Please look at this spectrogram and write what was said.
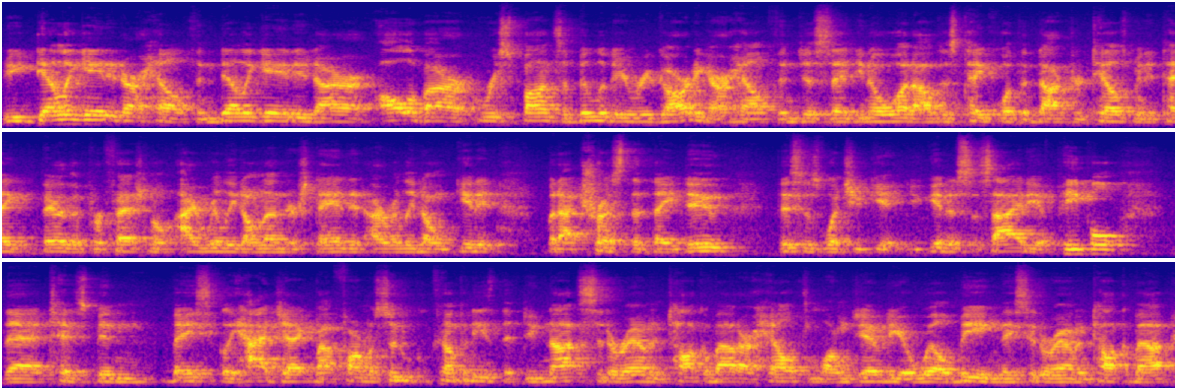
we delegated our health and delegated our all of our responsibility regarding our health and just said, you know what, I'll just take what the doctor tells me to take. They're the professional. I really don't understand it. I really don't get it, but I trust that they do. This is what you get. You get a society of people that has been basically hijacked by pharmaceutical companies that do not sit around and talk about our health, longevity, or well being. They sit around and talk about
